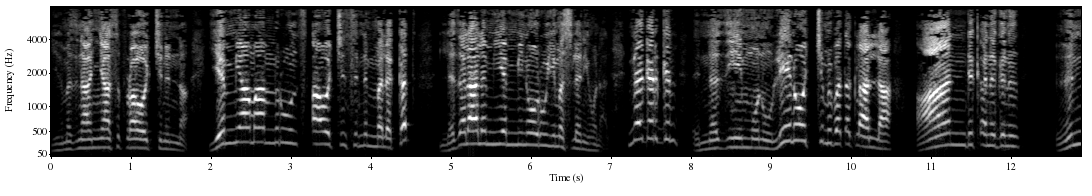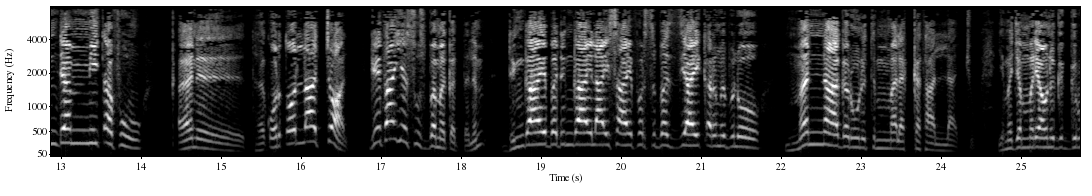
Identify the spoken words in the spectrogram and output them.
የመዝናኛ ስፍራዎችንና የሚያማምሩ ሕንፃዎችን ስንመለከት ለዘላለም የሚኖሩ ይመስለን ይሆናል። ነገር ግን እነዚህም ሆኑ ሌሎችም በጠቅላላ አንድ ቀን ግን እንደሚጠፉ ቀን ተቆርጦላቸዋል ጌታ ኢየሱስ በመቀጠልም ድንጋይ በድንጋይ ላይ ሳይፈርስ በዚያ አይቀርም ብሎ መናገሩን ትመለከታላችሁ። የመጀመሪያው ንግግሩ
